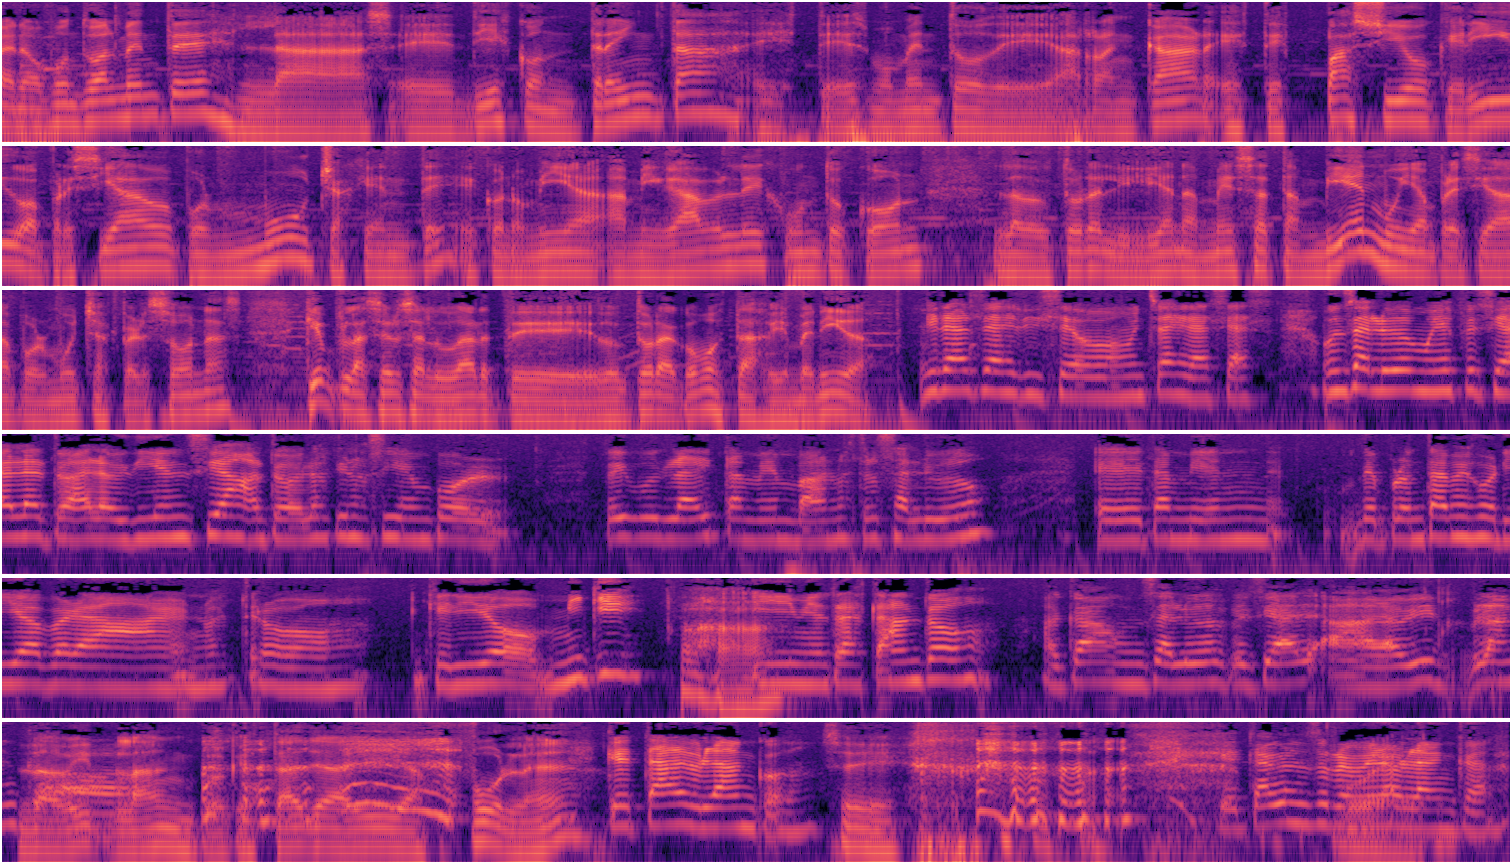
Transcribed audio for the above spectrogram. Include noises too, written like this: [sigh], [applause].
Bueno, puntualmente las eh, 10.30, este es momento de arrancar este espacio querido, apreciado por mucha gente, Economía Amigable, junto con la doctora Liliana Mesa, también muy apreciada por muchas personas. Qué placer saludarte, doctora, ¿cómo estás? Bienvenida. Gracias, Eliseo, muchas gracias. Un saludo muy especial a toda la audiencia, a todos los que nos siguen por Facebook Live, también va nuestro saludo. Eh, también de pronta mejoría para nuestro querido Miki. Y mientras tanto, acá un saludo especial a David Blanco. David Blanco, que está ya ahí a full, ¿eh? Que está de blanco. Sí. [laughs] que está con su remera Bueno. blanca.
